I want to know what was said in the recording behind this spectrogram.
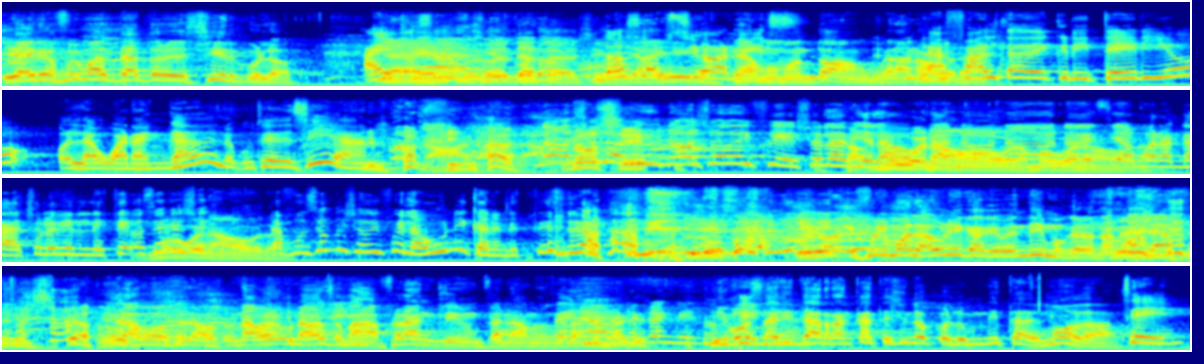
Y ahí nos fuimos al Teatro del Círculo. Hay dos, dos nos opciones. un montón, gran la obra. falta de criterio o la guarangada de lo que ustedes decían. Imaginad. No, No, yo sé. la vi, no, yo doy fe, yo la vi a la obra. buena No, obra, no, no buena decía obra. Morangada, yo lo vi en el Estela. O sea Muy que buena yo- obra. la función que yo vi fue la única en el Estela. Y, y fuimos la única que vendimos, creo también. La. Era vos, era vos. Un abra- un abrazo para Franklin, un fenómeno. Franklin. Y vos Un ahorita arrancaste siendo columnista de moda. Sí.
